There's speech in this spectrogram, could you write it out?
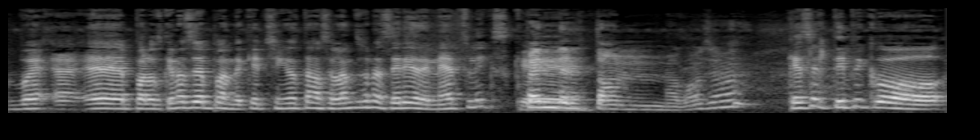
Bueno, eh, para los que no sepan de qué chingados estamos hablando, es una serie de Netflix que, Pendleton, ¿no? ¿cómo se llama? que es el típico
